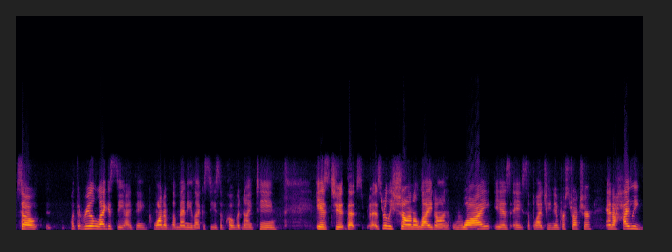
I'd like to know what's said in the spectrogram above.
So, what the real legacy, I think, one of the many legacies of COVID 19 is to that's has really shone a light on why is a supply chain infrastructure and a highly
